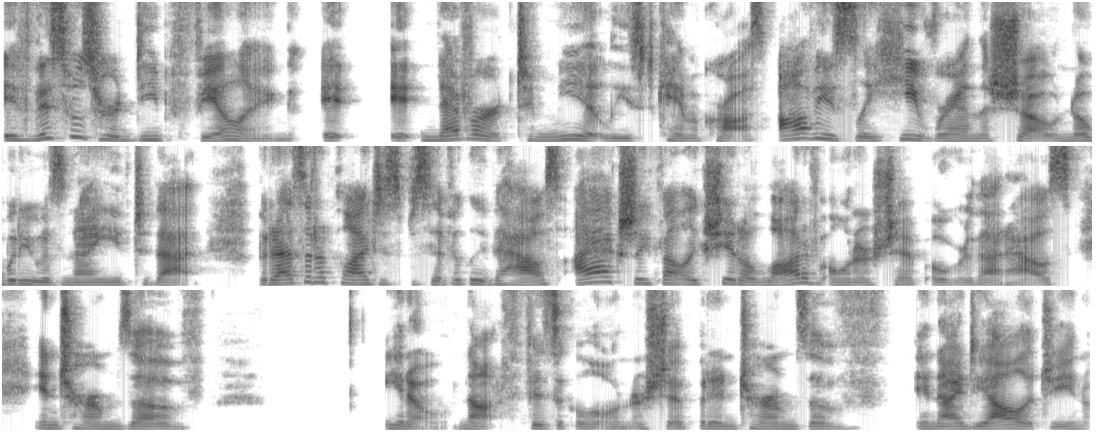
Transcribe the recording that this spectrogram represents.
if this was her deep feeling, it it never to me at least came across. Obviously, he ran the show. Nobody was naive to that. But as it applied to specifically the house, I actually felt like she had a lot of ownership over that house in terms of you know, not physical ownership, but in terms of in ideology, you know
